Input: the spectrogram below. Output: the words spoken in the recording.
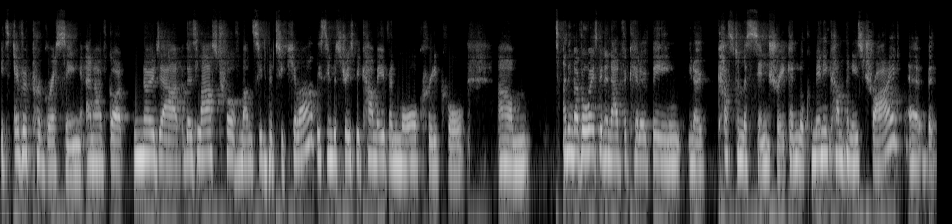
it's ever progressing, and I've got no doubt. Those last twelve months, in particular, this industry has become even more critical. Um, I think I've always been an advocate of being, you know, customer centric. And look, many companies try, uh, but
